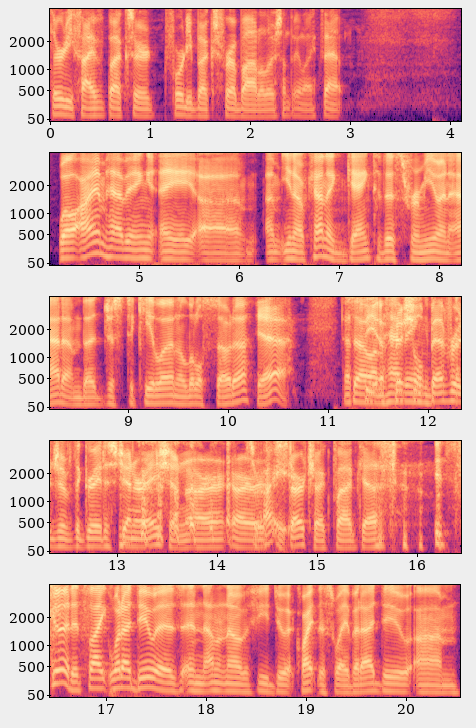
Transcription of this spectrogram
35 bucks or 40 bucks for a bottle or something like that. Well, I am having a, um, um, you know, I've kind of ganked this from you and Adam, the just tequila and a little soda. Yeah. That's So the I'm official having- beverage of the greatest generation, our, our right. Star Trek podcast. It's good. It's like what I do is, and I don't know if you do it quite this way, but I do. Um,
